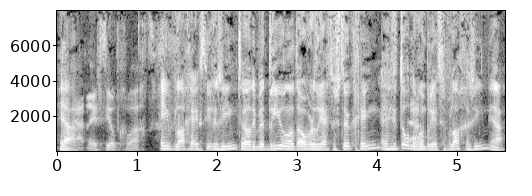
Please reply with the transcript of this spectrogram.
ja, daar heeft hij op gewacht. Eén vlag heeft hij gezien, terwijl hij met 300 over het rechte stuk ging. Heeft hij toch ja. nog een Britse vlag gezien, ja.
